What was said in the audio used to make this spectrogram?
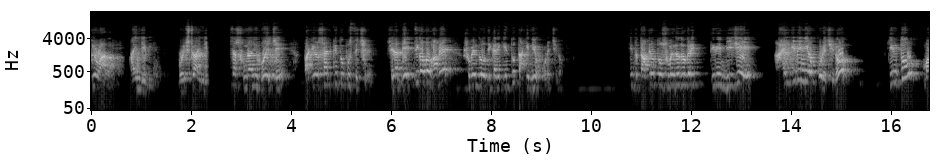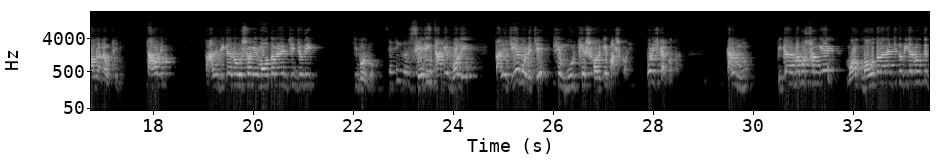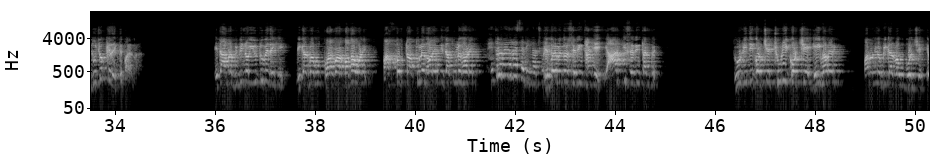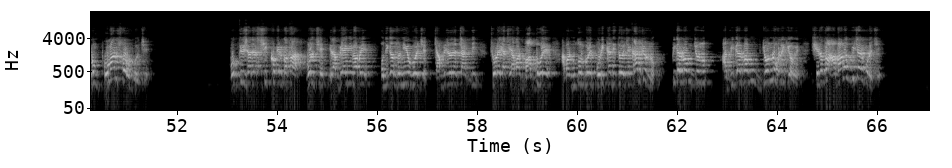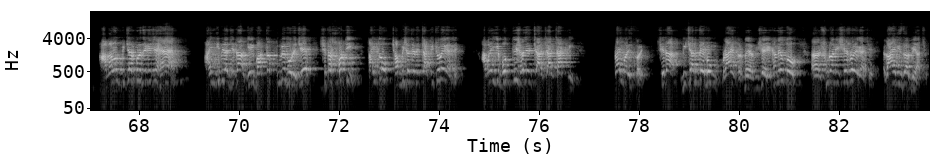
পাটিওয়ালা আইনজীবী বরিষ্ঠ আইনজীবী। শুনানি হয়েছে পাটিওয়াল সাহেব কিন্তু উপস্থিত ছিলেন। সেটা ব্যক্তিগতভাবে শুভেন্দু অধিকারী কিন্তু তাকে নিয়োগ করেছিল। কিন্তু তাতেও তো শুভেন্দু অধিকারী তিনি নিজে আইনজীবী নিয়োগ করেছিল কিন্তু মামলাটা ওঠেনি। তাহলে তাহলে বিকাশবাবুর সঙ্গে মমতা ব্যানার্জির যদি কি বলব? সেটিং সেটিং থাকে বলে তাহলে যে বলেছে সে মূর্খের স্বর্গে বাস করে। পরিষ্কার কথা। কারণ বিকাশ বাবুর সঙ্গে মমতা ব্যানার্জি তো বিকাশ বাবুকে দু চোখে দেখতে পারে না। এটা আমরা বিভিন্ন ইউটিউবে দেখি। বিকাশ বাবু কড়া কড়া কথা বলে বাস্তবটা তুলে ধরে এটা তুলে ধরে। ভেতরে ভেতরে সেটিং আছে। ভেতরে ভেতরে সেটিং থাকে আর কি সেটিং থাকবে? দুর্নীতি করছে চুরি করছে এইভাবে মাননীয় বিকাশ বাবু বলছে এবং প্রমাণ সহ বলছে। বত্রিশ হাজার শিক্ষকের কথা বলছে, এরা বেআইনি ভাবে অধিকাংশ নিয়োগ হয়েছে। ছাব্বিশ হাজার চাকরি চলে গেছে, আবার বাধ্য হয়ে আবার নতুন করে পরীক্ষা দিতে হয়েছে। কার জন্য? বিকাশ বাবুর জন্য। আর বিকাশ বাবুর জন্য হলে কি হবে? সেটা তো আদালত বিচার করেছে। আদালত বিচার করে দেখেছে হ্যাঁ আইনজীবীরা যেটা, যেই বার্তা তুলে ধরেছে, সেটা সঠিক। তাই তো ছাব্বিশ হাজারের চাকরি চলে গেছে। আবার এই যে বত্রিশ হাজার চাকরি প্রাইমারি স্তরে। সেটা বিচারতে এবং রায় এখানেও তো শুনানি শেষ হয়ে গেছে। রায় রিজার্ভে আছে।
